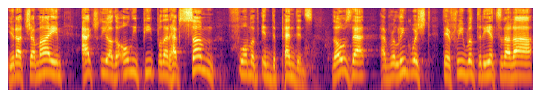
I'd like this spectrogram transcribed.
Yirat Shamayim actually are the only people that have some form of independence. Those that have relinquished their free will to the Yetzer Hara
